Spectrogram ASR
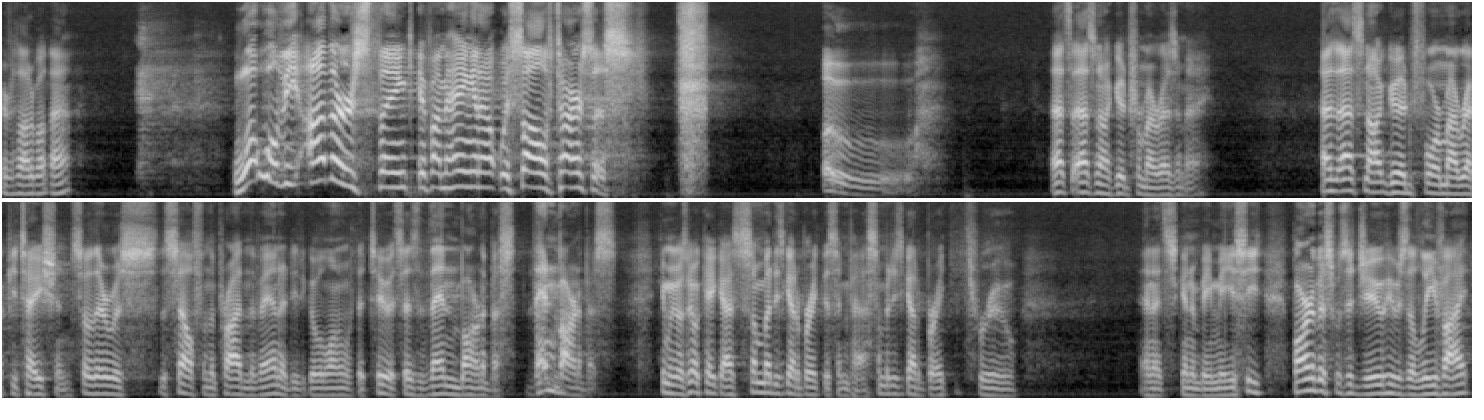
Ever thought about that? What will the others think if I'm hanging out with Saul of Tarsus? Oh, that's, that's not good for my resume. That's not good for my reputation. So there was the self and the pride and the vanity to go along with it too. It says, then Barnabas. Then Barnabas. He goes, okay, guys, somebody's got to break this impasse. Somebody's got to break through. And it's going to be me. You see, Barnabas was a Jew, he was a Levite.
